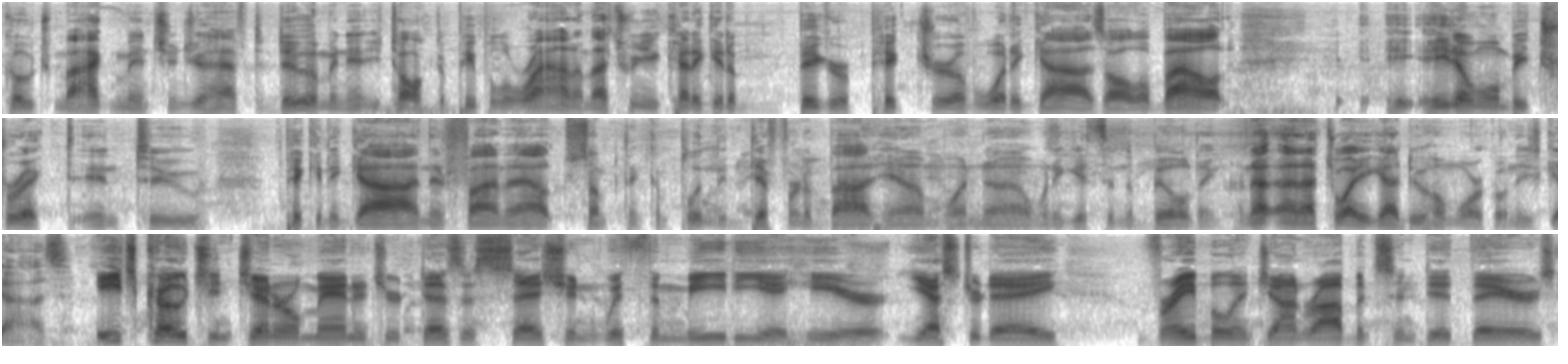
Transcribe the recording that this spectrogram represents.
Coach Mike mentioned, you have to do. I mean, you talk to people around him. That's when you kind of get a bigger picture of what a guy's all about. He, he don't want to be tricked into picking a guy and then finding out something completely different about him when uh, when he gets in the building. And, that, and that's why you got to do homework on these guys. Each coach and general manager does a session with the media here. Yesterday, Vrabel and Jon Robinson did theirs.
